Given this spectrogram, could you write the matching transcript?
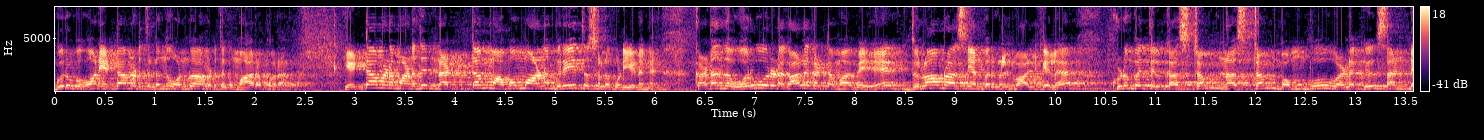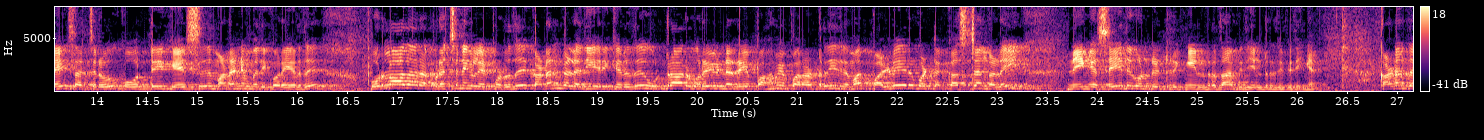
குரு பகவான் எட்டாம் இடத்துலேருந்து ஒன்பதாம் இடத்துக்கு மாற போகிறார் எட்டாம் இடமானது நட்டம் அவமானம் விரயத்தை சொல்லக்கூடிய இடங்க. கடந்த ஒரு வருட காலகட்டமாகவே துலாம் ராசி அன்பர்களின் வாழ்க்கையில் குடும்பத்தில் கஷ்டம் நஷ்டம் வம்பு வழக்கு சண்டை சச்சரவு கோர்ட்டு கேஸு மன நிம்மதி குறையிறது பொருளாதார பிரச்சனைகள் ஏற்படுறது கடன்கள் அதிகரிக்கிறது உற்றார் நிறைய பகமை பாராட்டுறது இது மாதிரி பல்வேறுபட்ட கஷ்டங்களை நீங்கள் செய்து கொண்டுட்டு இருக்கீங்கன்றதான் விதின்றது விதிங்க. கடந்த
